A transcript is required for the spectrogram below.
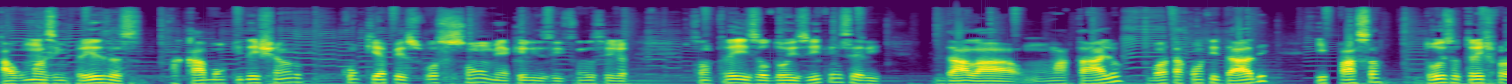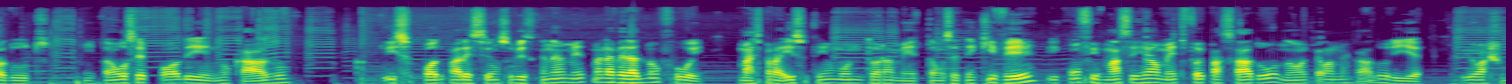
algumas empresas acabam que deixando com que a pessoa some aqueles itens, ou seja, são três ou dois itens, ele dá lá um atalho, bota a quantidade e passa dois ou três produtos. Então você pode, no caso, isso pode parecer um subescaneamento, mas na verdade não foi. Mas para isso tem um monitoramento. Então você tem que ver e confirmar se realmente foi passado ou não aquela mercadoria. Eu acho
